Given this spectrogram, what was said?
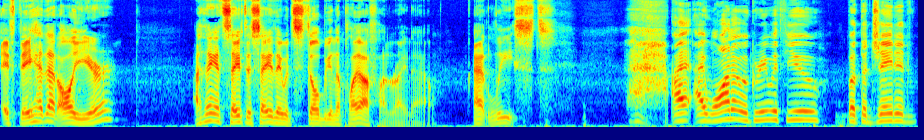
if they had that all year, I think it's safe to say they would still be in the playoff hunt right now, at least. I, I want to agree with you, but the jaded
